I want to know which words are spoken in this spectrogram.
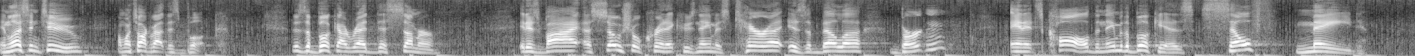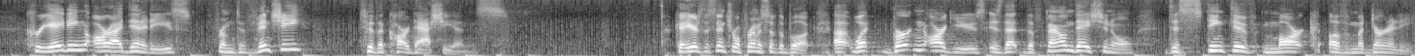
In lesson two, I want to talk about this book. This is a book I read this summer. It is by a social critic whose name is Tara Isabella Burton, and it's called, the name of the book is Self Made Creating Our Identities from Da Vinci to the Kardashians. Okay, here's the central premise of the book. Uh, what Burton argues is that the foundational, distinctive mark of modernity,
